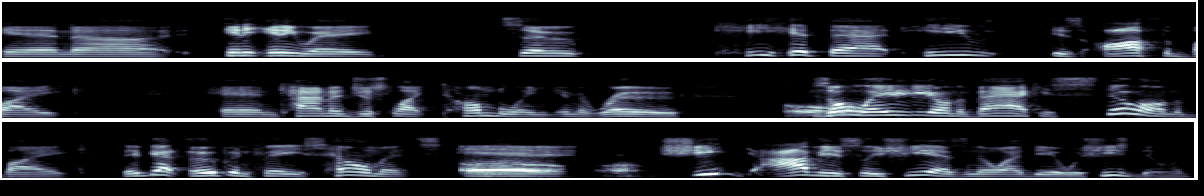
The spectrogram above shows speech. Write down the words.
and uh, any, anyway, so he hit that. He is off the bike and kind of just like tumbling in the road. Oh, His old lady on the back is still on the bike. They've got open face helmets, oh. and oh, she obviously she has no idea what she's doing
